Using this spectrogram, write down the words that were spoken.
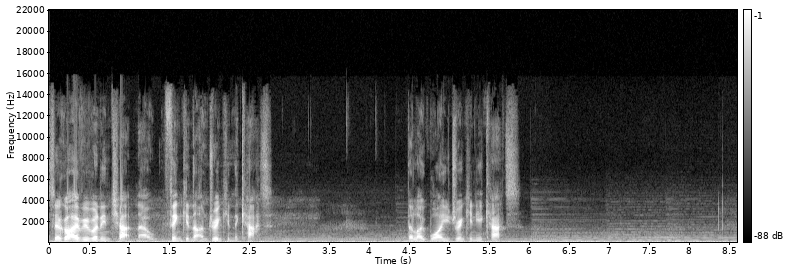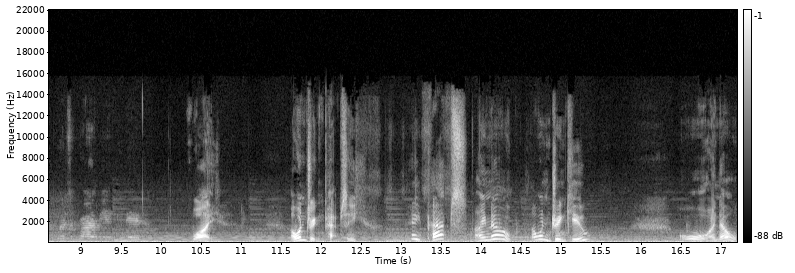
so I've got everyone in chat now thinking that I'm drinking the cat. They're like, "Why are you drinking your cat? Why?" I wouldn't drink Pepsi. Hey, Peps, I know. I wouldn't drink you. Oh, I know.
